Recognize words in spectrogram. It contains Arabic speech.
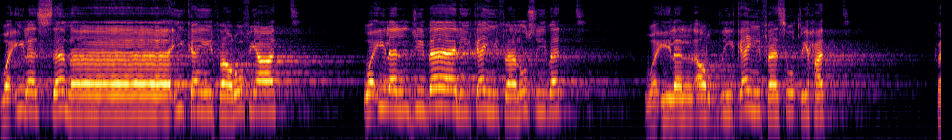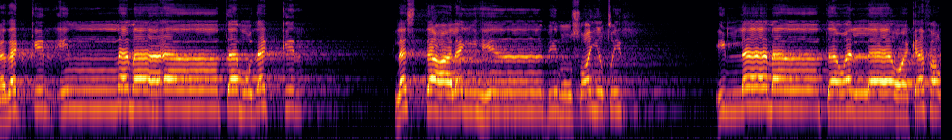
وإلى السماء كيف رفعت وإلى الجبال كيف نصبت وإلى الأرض كيف سطحت فذكر إنما أنت مذكر لست عليهم بمسيطر إلا من تولى وكفر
